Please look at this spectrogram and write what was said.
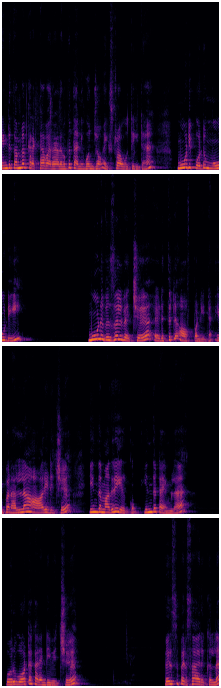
ரெண்டு டம்ளர் கரெக்டாக வர அளவுக்கு தண்ணி கொஞ்சம் எக்ஸ்ட்ரா ஊற்றிக்கிட்டேன் மூடி போட்டு மூடி மூணு விசில் வச்சு எடுத்துகிட்டு ஆஃப் பண்ணிட்டேன். இப்போ நல்லா ஆறிடுச்சு. இந்த மாதிரி இருக்கும். இந்த டைமில் ஒரு ஓட்டக்கரண்டி வச்சு பெருசு பெருசாக இருக்குல்ல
